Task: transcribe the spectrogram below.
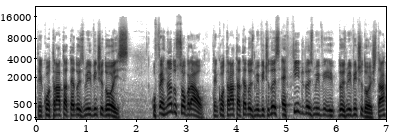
tem contrato até 2022. O Fernando Sobral tem contrato até 2022, é fim de 2022, tá?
